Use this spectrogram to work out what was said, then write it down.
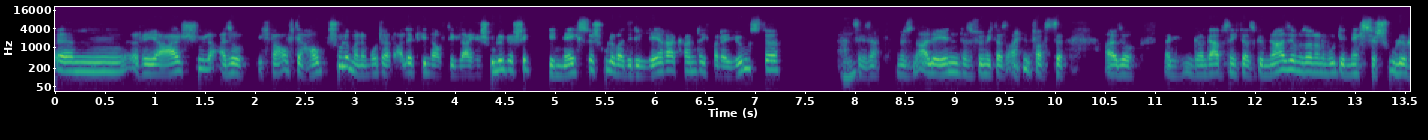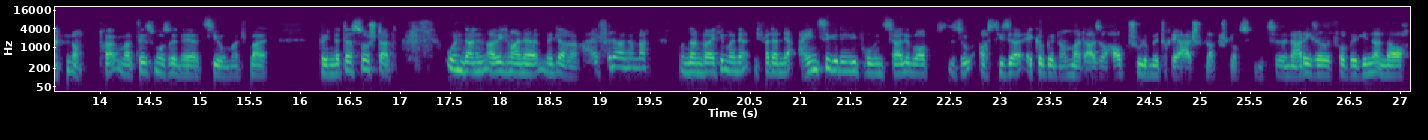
ähm, Realschüler, also ich war auf der Hauptschule, meine Mutter hat alle Kinder auf die gleiche Schule geschickt, die nächste Schule, weil sie die Lehrer kannte, ich war der Jüngste, da hat sie gesagt, müssen alle hin, das ist für mich das Einfachste. Also da gab es nicht das Gymnasium, sondern wurde die nächste Schule genommen. Pragmatismus in der Erziehung. Manchmal findet das so statt. Und dann habe ich meine mittlere Reife da gemacht und dann war ich immer, der, ich war dann der Einzige, den die Provinzial überhaupt so aus dieser Ecke genommen hat, also Hauptschule mit Realschulabschluss. Und äh, da hatte ich es also vor Beginn an auch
